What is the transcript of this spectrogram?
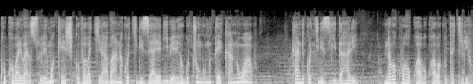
Kuko bari barasubiriyemo kenshi kuva bakiri abana ko kiliziya yari ibereyeho gucunga umutekano wabo. Kandi ko kiliziya idahari nabo kubaho kwabo kwaba kutakiriho.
